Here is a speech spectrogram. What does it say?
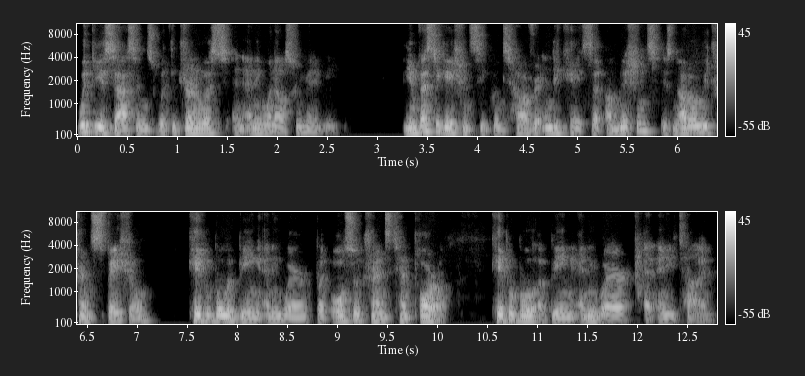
with the assassins, with the journalists, and anyone else we may meet. The investigation sequence, however, indicates that omniscience is not only transspatial, capable of being anywhere, but also transtemporal, capable of being anywhere at any time.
